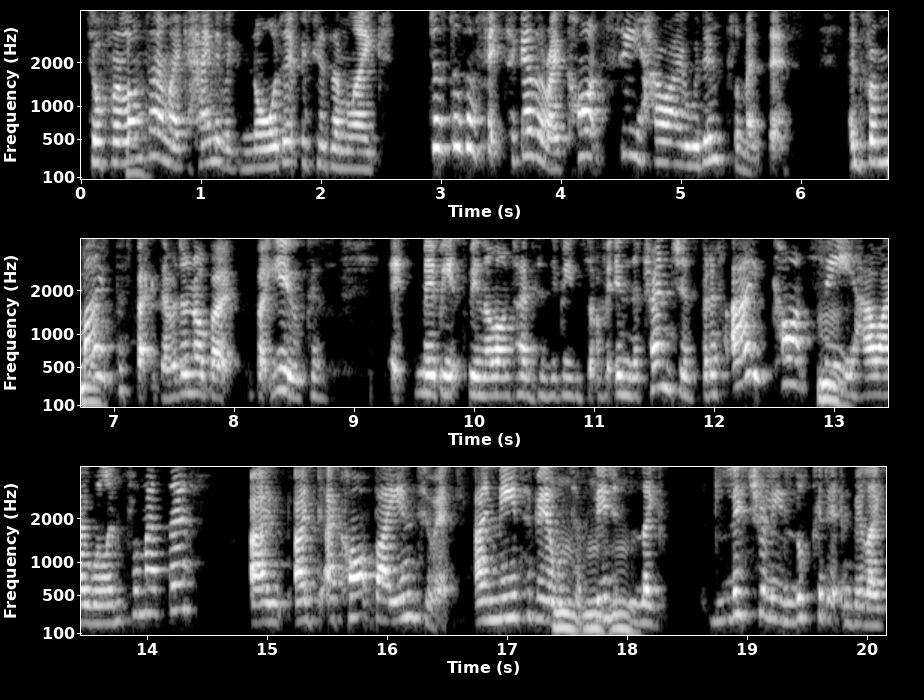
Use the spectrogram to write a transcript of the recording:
So for a long time, I kind of ignored it because I'm like, just doesn't fit together. I can't see how I would implement this. And from my yeah. perspective, I don't know about, about you because it, maybe it's been a long time since you've been sort of in the trenches. But if I can't hmm. see mm. how I will implement this, I, I, I can't buy into it. I need to be able mm, to vis- mm, like literally look at it and be like,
